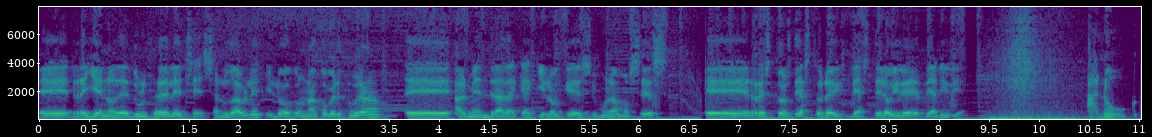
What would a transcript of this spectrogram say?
eh, relleno de dulce de leche saludable y luego con una cobertura eh, almendrada, que aquí lo que simulamos es eh, restos de, asteroide, de asteroide de Aridia. Anuk.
